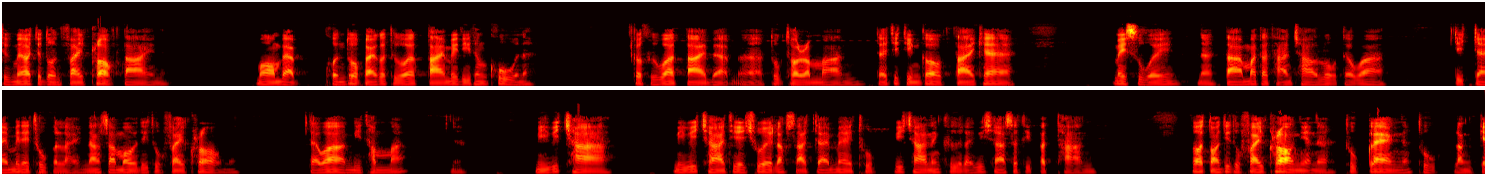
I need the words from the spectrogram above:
ถึงแม้ว่าจะโดนไฟคลอกตายนะมองแบบคนทั่วไปก็ถือว่าตายไม่ดีทั้งคู่นะ ก็คือว่าตายแบบทุกทรมาน แต่ที่จริงก็ตายแค่ไม่สวยนะตามมาตรฐานชาวโลก แต่ว่าจิตใจไม่ได้ทุกข์อะไร นางสามาวดีถูกไฟคลอกนะแต่ว่ามีธรรมะนะมีวิชา มีวิชาที่จะช่วยรักษาใจไม่ให้ทุกข์วิชานั้นคืออะไรวิชาสติปัฏฐานเพราะตอนที่ถูกไฟคลอกเนี่ยนะถูกแกล้งนะถูกลังแก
